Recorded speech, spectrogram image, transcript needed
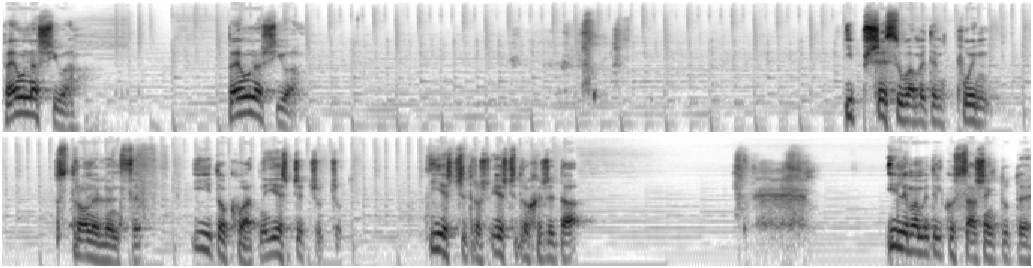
Pełna siła. Pełna siła. Przesuwamy ten płyn w stronę lymfy. I dokładnie, jeszcze ciut, ciut. I jeszcze, trosz, jeszcze trochę żyta. Ile mamy tylko saszeń tutaj?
